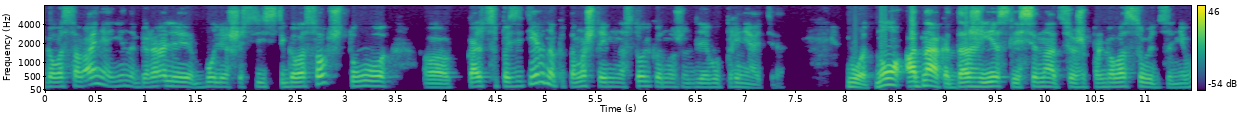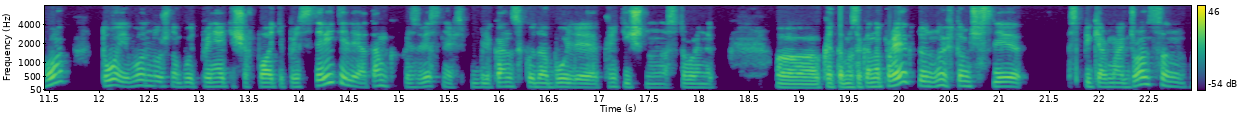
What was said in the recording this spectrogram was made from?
голосования, они набирали более 60 голосов, что э, кажется позитивно, потому что им настолько нужно для его принятия. Вот. Но, однако, даже если Сенат все же проголосует за него, то его нужно будет принять еще в Палате представителей, а там, как известно, республиканцы куда более критично настроены Э, к этому законопроекту, ну и в том числе спикер Майк Джонсон,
